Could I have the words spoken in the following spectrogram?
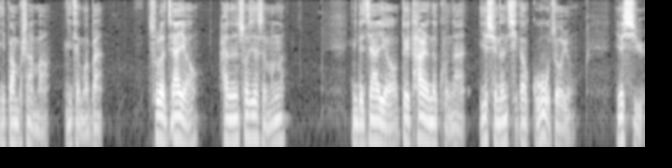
你帮不上忙，你怎么办？除了加油，还能说些什么呢？你的加油对他人的苦难也许能起到鼓舞作用，也许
